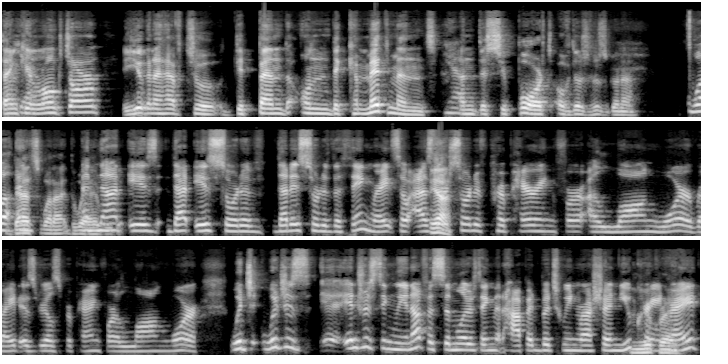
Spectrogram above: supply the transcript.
Thinking Yeah. long term, you're going to have to depend on the commitment Yeah. and the support of those who's going to. Well, and That's what I, the way and read that is that is sort of that is sort of the thing right so as Yeah. they're sort of preparing for a long war right israel's preparing for a long war which which is interestingly enough a similar thing that happened between russia and ukraine, Ukraine. right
